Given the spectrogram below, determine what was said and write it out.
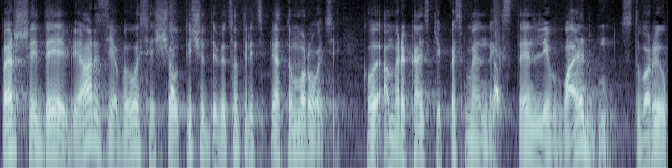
Перша ідея VR з'явилася ще у 1935 році, коли американський письменник Стенлі Вайтбум створив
